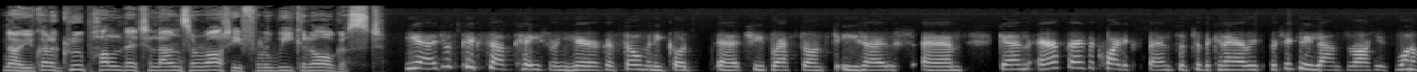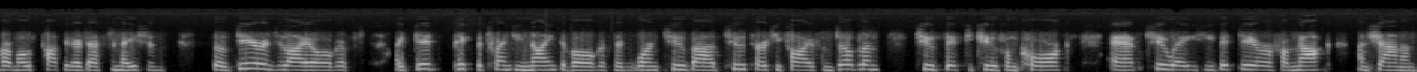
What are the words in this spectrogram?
Now you've got a group holiday to Lanzarote for a week in August. Yeah, I just picked self catering here because so many good uh, cheap restaurants to eat out. Um, again, airfares are quite expensive to the Canaries, particularly Lanzarote is one of our most popular destinations. So dear in July, August, I did pick the 29th of August. It weren't too bad. 235 from Dublin, 252 from Cork, uh, 280, a bit dearer from Knock and Shannon.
